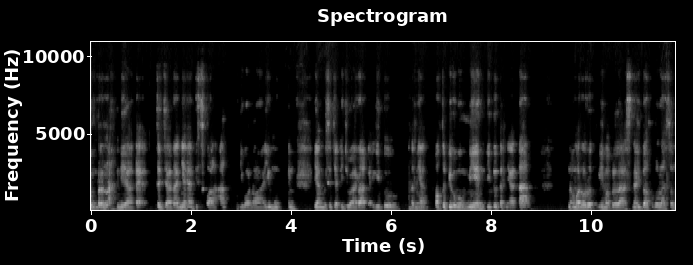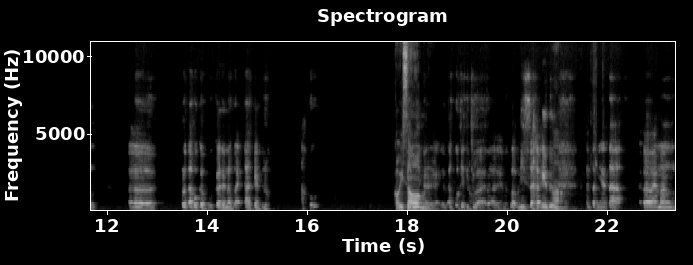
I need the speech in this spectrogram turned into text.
belum pernah nih ya kayak sejarahnya di sekolah aku di Wonoayu mungkin yang bisa jadi juara kayak gitu hmm. ternyata waktu diumumin itu ternyata nomor urut 15 nah itu aku langsung uh, perut aku kebuka dan aku kayak kaget loh aku kok iso iya, aku jadi juara kok bisa gitu oh. dan ternyata uh, emang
